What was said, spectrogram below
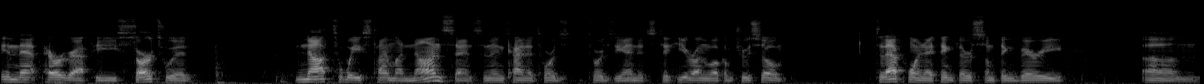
in that paragraph he starts with not to waste time on nonsense, and then kind of towards towards the end it's to hear unwelcome truth. So to that point, I think there's something very um,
